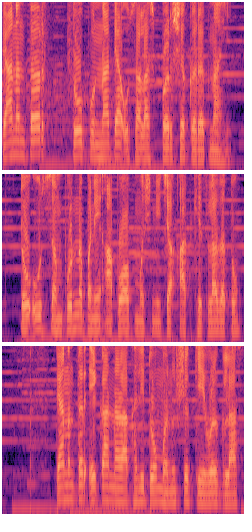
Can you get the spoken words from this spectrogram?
त्यानंतर तो पुन्हा त्या उसाला स्पर्श करत नाही. तो ऊस संपूर्णपणे आपोआप मशीनीच्या आत खेचला जातो. त्यानंतर एका नळाखाली तो मनुष्य केवळ ग्लास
